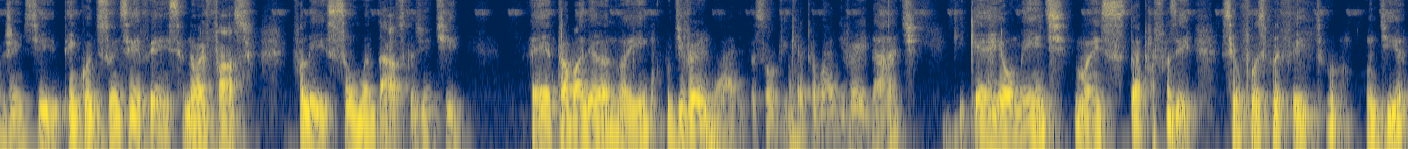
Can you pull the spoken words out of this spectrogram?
a gente tem condições de ser referência. Não é fácil. Falei, são mandatos que a gente é, trabalhando aí de verdade, pessoal que quer trabalhar de verdade, que quer realmente, mas dá para fazer. Se eu fosse prefeito um dia,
